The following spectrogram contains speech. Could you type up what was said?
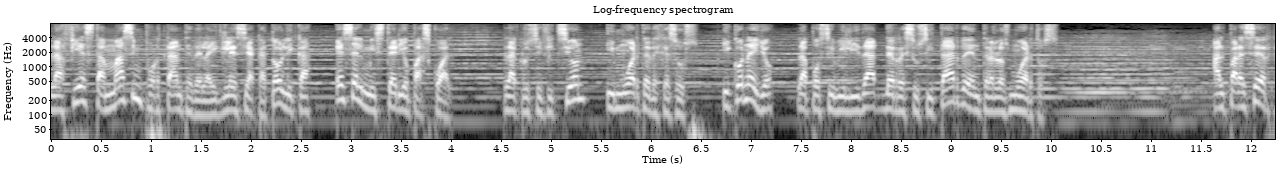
la fiesta más importante de la Iglesia Católica es el misterio pascual, la crucifixión y muerte de Jesús, y con ello la posibilidad de resucitar de entre los muertos. Al parecer,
